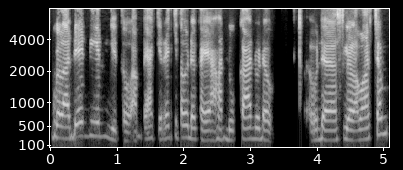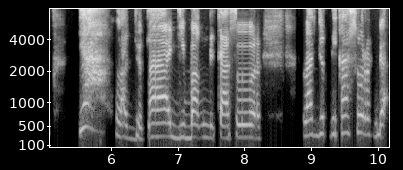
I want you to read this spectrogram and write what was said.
gue ladenin gitu sampai akhirnya kita udah kayak handukan udah udah segala macam ya lanjut lagi bang di kasur. Lanjut di kasur enggak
